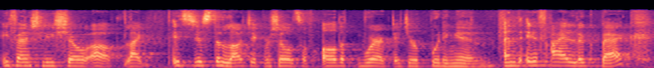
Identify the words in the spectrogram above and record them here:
eventually show up. Like it's just the logic results of all the work that you're putting in. And if I look back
